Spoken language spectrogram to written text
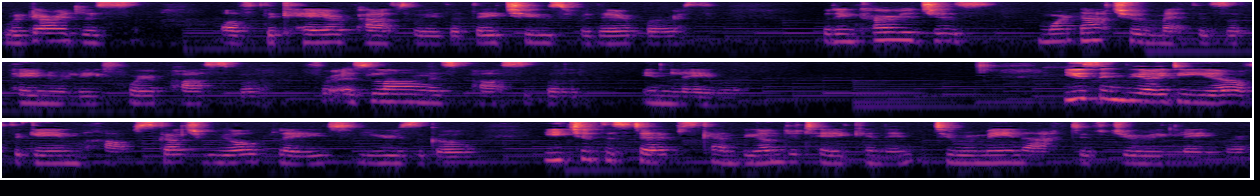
regardless of the care pathway that they choose for their birth, but encourages more natural methods of pain relief where possible, for as long as possible in labour. Using the idea of the game hopscotch we all played years ago, each of the steps can be undertaken to remain active during labour.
